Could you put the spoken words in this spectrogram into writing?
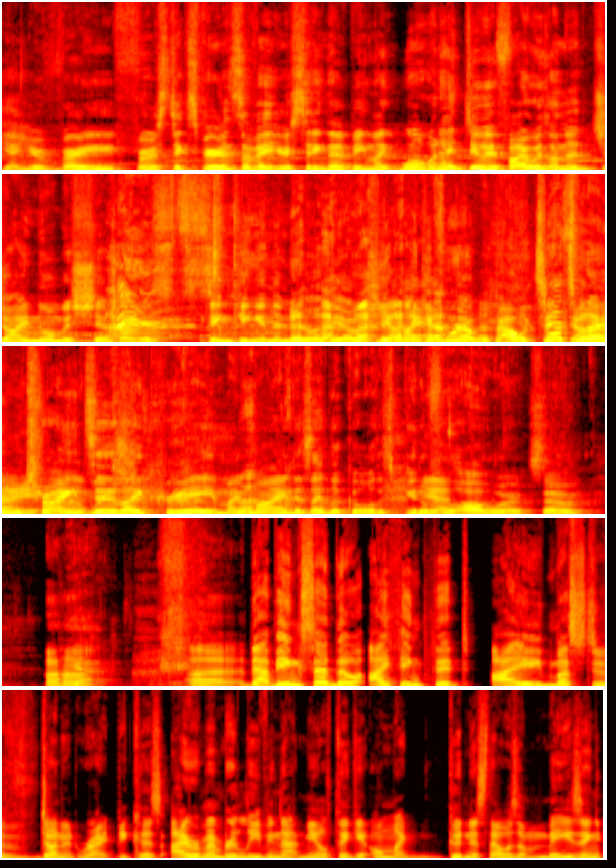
yeah your very first experience of it you're sitting there being like what would i do if i was on a ginormous ship that was sinking in the middle of the ocean Yeah, like if we're no- about to that's what i'm trying uh, to like create in my mind as i look at all this beautiful Yeah. Artwork so Uh-huh. yeah Uh, that being said, though, I think that I must have done it right because I remember leaving that meal thinking, "Oh my goodness, that was amazing!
